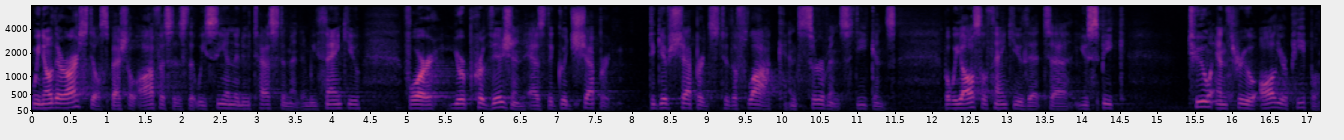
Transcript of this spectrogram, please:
We know there are still special offices that we see in the New Testament, and we thank you for your provision as the Good Shepherd to give shepherds to the flock and servants, deacons. But we also thank you that uh, you speak to and through all your people,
